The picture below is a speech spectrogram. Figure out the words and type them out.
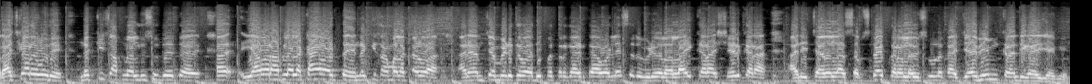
राजकारणामध्ये नक्कीच आपल्याला दिसून देत आहे. यावर आपल्याला काय वाटतंय? नक्कीच आम्हाला कळवा. आणि आमच्या मेडिकलवादी पत्रकारिता आवडल्यास तर व्हिडिओला लाईक करा शेअर करा आणि चॅनलला सबस्क्राईब करायला विसरू नका. जय भीम क्रांतिकारी जय भीम.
